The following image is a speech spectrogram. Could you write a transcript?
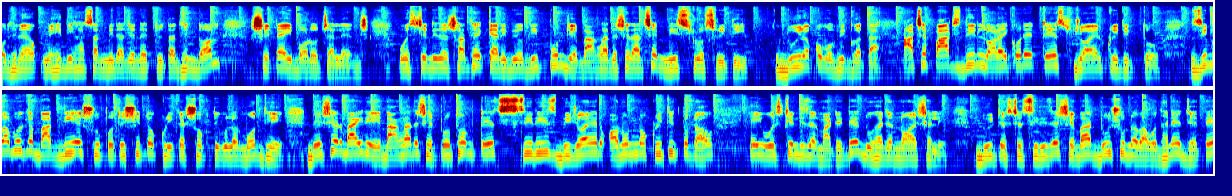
অধিনায়ক মেহেদি হাসান মিরাজের নেতৃত্বাধীন দল, সেটাই বড় চ্যালেঞ্জ। ওয়েস্ট ইন্ডিজের সাথে ক্যারিবীয় দ্বীপপুঞ্জে বাংলাদেশের আছে মিশ্র স্মৃতি, দুই রকম অভিজ্ঞতা। আছে পাঁচ দিন লড়াই করে টেস্ট জয়ের কৃতিত্ব। জিম্বাবুয়েকে বাদ দিয়ে সুপ্রতিষ্ঠিত ক্রিকেট শক্তিগুলোর মধ্যে দেশের বাইরে বাংলাদেশের প্রথম টেস্ট সিরিজ বিজয়ের অনন্য কৃতিত্বটাও এই ওয়েস্ট ইন্ডিজের মাটিতে দু হাজার নয় সালে দুই টেস্টের সিরিজে সেবার দুই শূন্য ব্যবধানে জেতে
